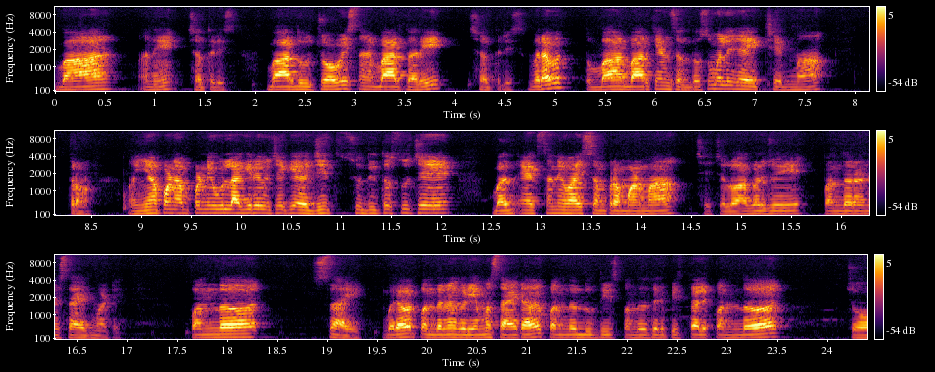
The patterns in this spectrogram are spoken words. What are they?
બાર અને છત્રીસ. બાર દુ ચોવીસ અને બાર તરી છત્રીસ. બરાબર? તો બાર બાર કેન્સલ તો શું મળી જાય? એક છેદમાં ત્રણ. અહીંયા પણ આપણને એવું લાગી રહ્યું છે કે હજી સુધી તો શું છે? એક્સ અને વાય સમપ્રમાણમાં છે. ચલો આગળ જોઈએ પંદર અને સાઠ માટે. પંદર સાઠ બરાબર? પંદરના ઘડિયામાં સાઠ આવે. પંદર દુ ત્રીસ, પંદર તરી, પિસ્તાલીસ, પંદર ચો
